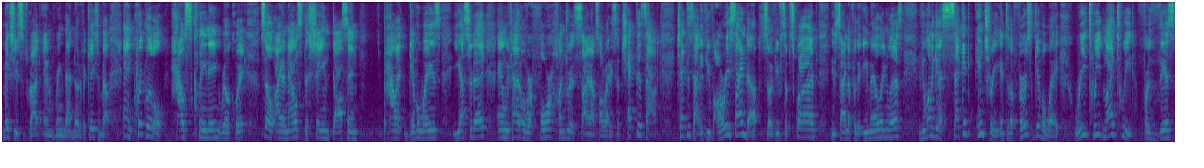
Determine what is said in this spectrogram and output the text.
make sure you subscribe and ring that notification bell. And quick little house cleaning real quick. So I announced the Shane Dawson palette giveaways yesterday, and we've had over 400 signups already. So check this out. Check this out. If you've already signed up, so if you've subscribed, you signed up for the emailing list, if you wanna get a second entry into the first giveaway, retweet my tweet for this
